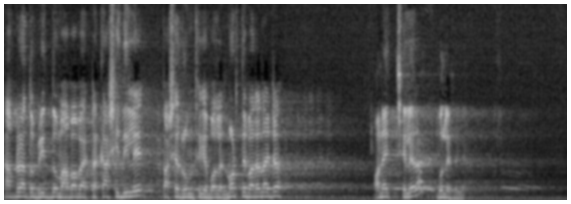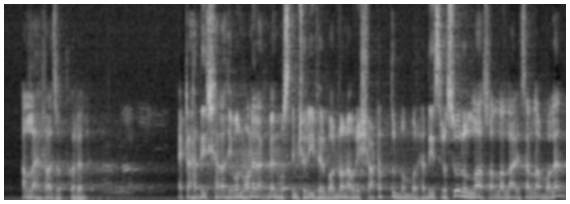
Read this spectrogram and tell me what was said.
আপনারা তো বৃদ্ধ মা বাবা একটা কাশি দিলে পাশের রুম থেকে বলেন, মরতে পারে না এটা? অনেক ছেলেরা বলে ফেলে। আল্লাহ হেফাজত করেন। একটা হাদিস সারা জীবন মনে রাখবেন, মুসলিম শরীফের বর্ণনা উনিশশো আটাত্তর নম্বর হাদিস। রসুল্লাহ সাল্লাহ সাল্লাম বলেন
